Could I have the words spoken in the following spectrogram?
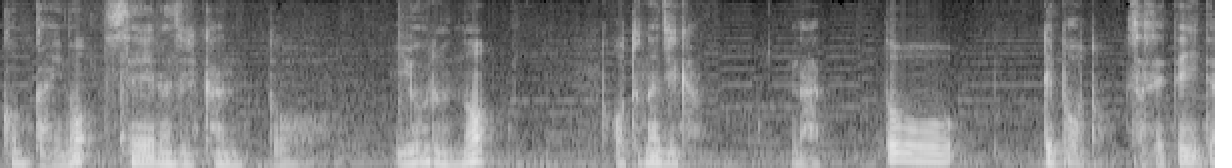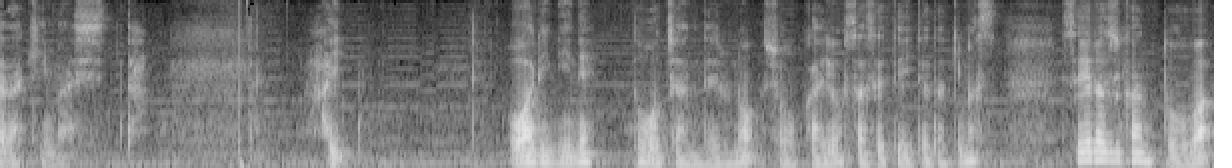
今回のセーラジ関東夜の大人時間納豆レポートさせていただきました。はい。終わりにね当チャンネルの紹介をさせていただきます。セーラジ関東は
